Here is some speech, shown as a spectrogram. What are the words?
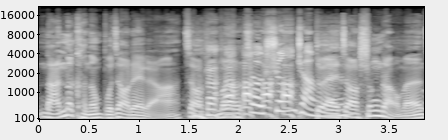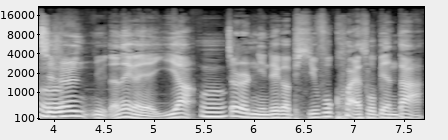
男的可能不叫这个啊，叫什么？叫生长纹，对，叫生长纹。其实女的那个也一样，嗯就是你这个皮肤快速变大，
